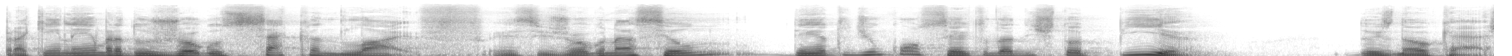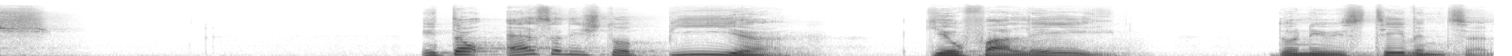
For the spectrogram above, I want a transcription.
para quem lembra do jogo Second Life. Esse jogo nasceu dentro de um conceito da distopia do Snow Cash. Então, essa distopia que eu falei do Neil Stevenson,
